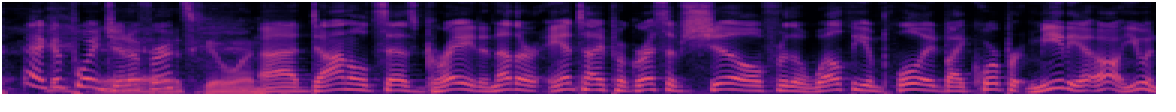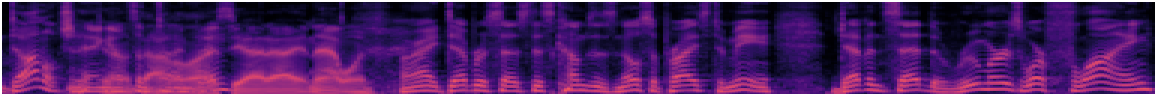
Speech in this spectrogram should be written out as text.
yeah, good point, Jennifer. Yeah, that's a good one. Uh, Donald says, great, another anti-progressive shill for the wealthy employed by corporate media. Oh, you and Donald should hang out sometime. Donald, I see eye to eye in that one. All right, Deborah says this comes as no surprise to me. Devin said the rumors were flying.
